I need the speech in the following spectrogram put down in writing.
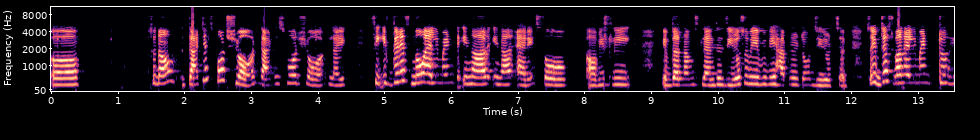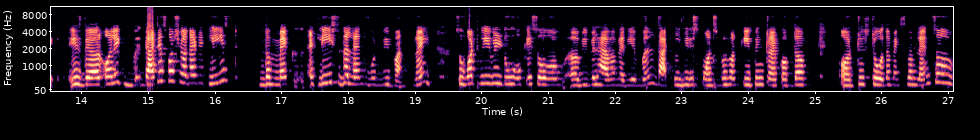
uh so now that is for sure that is for sure like see if there is no element in our in our array so obviously if the num's length is 0 so maybe we have to return 0 itself. So if just one element is there or like that is for sure that at least the mech at least the length would be 1 right? So what we will do okay so uh, we will have a variable that will be responsible for keeping track of the or to store the maximum length. So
